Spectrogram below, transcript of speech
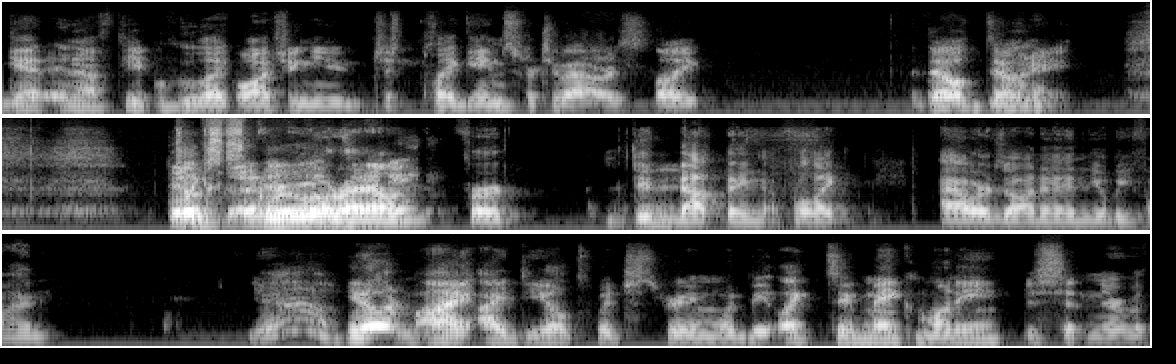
get enough people who like watching you just play games for two hours, like, they'll donate. It's like They'll screw donate. around for do nothing for like hours on end. You'll be fine. Yeah, You know what my ideal Twitch stream would be like to make money? just sitting there with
